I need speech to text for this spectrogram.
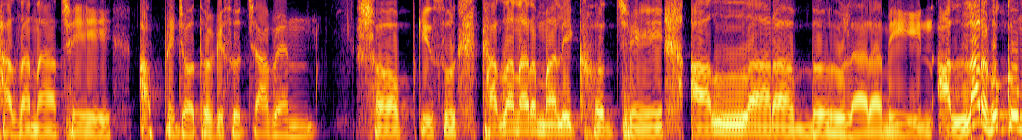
খাজানা আছে, আপনি যত কিছু চাবেন সব কিছুর খাজানার মালিক হচ্ছে আল্লাহ রাব্বুল আলামিন। আল্লাহর হুকুম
